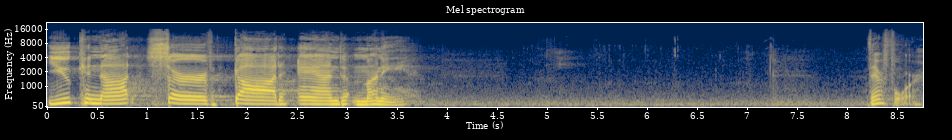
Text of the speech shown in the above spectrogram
You cannot serve God and money. Therefore,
